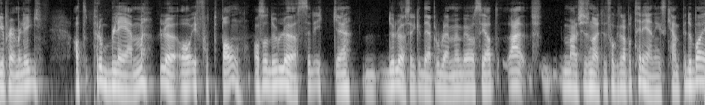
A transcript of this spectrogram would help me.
i Premier League at problemet og i fotballen Altså, du løser ikke Du løser ikke det problemet ved å si at nei, Manchester United får ikke dra på treningscamp i Dubai.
